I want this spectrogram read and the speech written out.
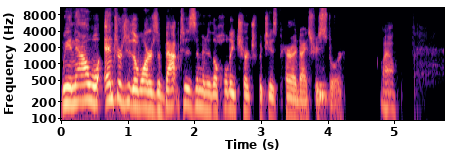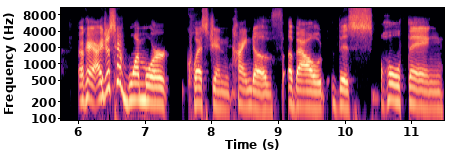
we now will enter through the waters of baptism into the holy church, which is paradise restored. Wow. Okay, I just have one more question kind of about this whole thing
